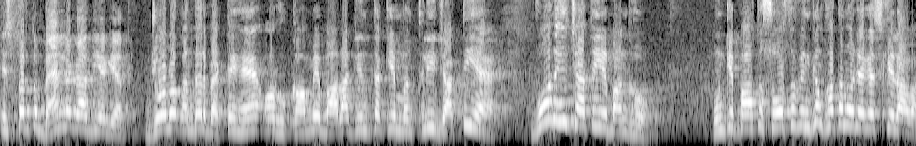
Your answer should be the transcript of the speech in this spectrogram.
اس پر تو بین لگا دیا گیا تھا۔ جو لوگ اندر بیٹھے ہیں اور حکام بالا جن تک یہ منتلی جاتی ہے وہ نہیں چاہتے یہ بند ہو۔ ان کے پاس تو سورس آف انکم ختم ہو جائے گا اس کے علاوہ۔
